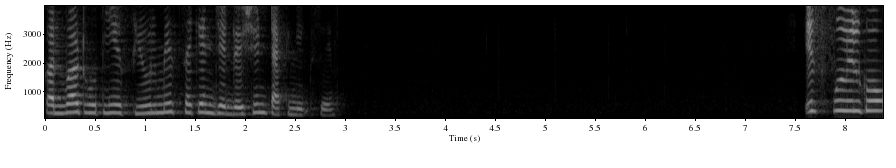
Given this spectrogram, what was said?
कन्वर्ट होती हैं फ्यूल में सेकेंड जनरेशन टेक्निक से। इस फ्यूल को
